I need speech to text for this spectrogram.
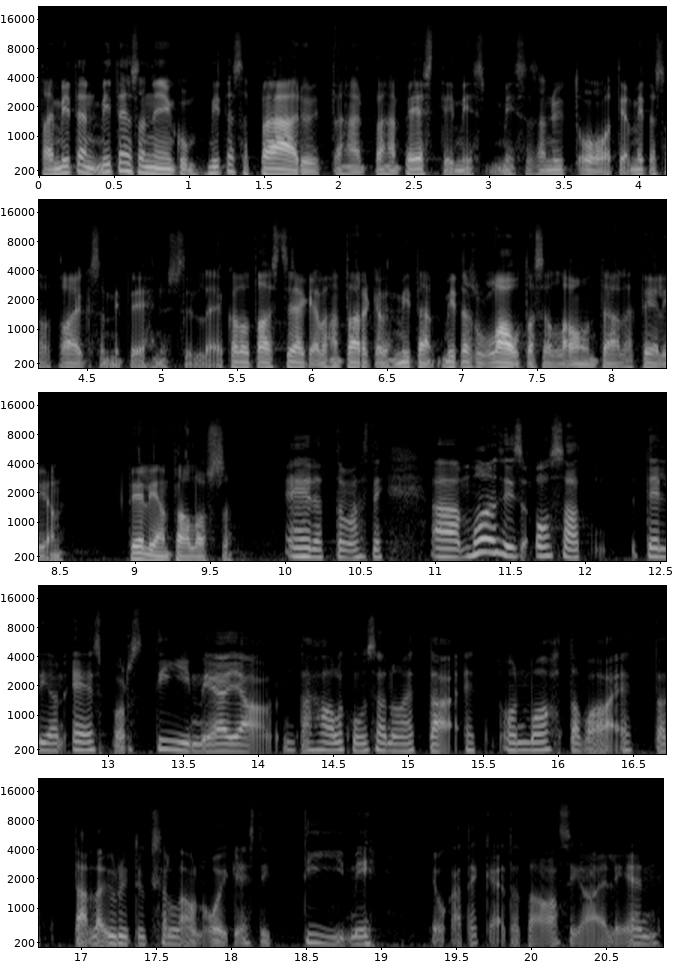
tai miten, miten, sä, niin kuin, miten sä päädyit tähän vähän pestiin, miss, missä sä nyt oot ja mitä sä oot aikaisemmin tehnyt silleen. Ja katsotaan sitten jälkeen vähän tarkemmin, mitä, mitä sun lautasella on täällä Telian, Telian talossa. Ehdottomasti. Uh, mä oon siis osa Telion eSports-tiimiä ja tähän alkuun sanoa, että, että on mahtavaa, että tällä yrityksellä on oikeasti tiimi, joka tekee tätä asiaa. Eli en,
